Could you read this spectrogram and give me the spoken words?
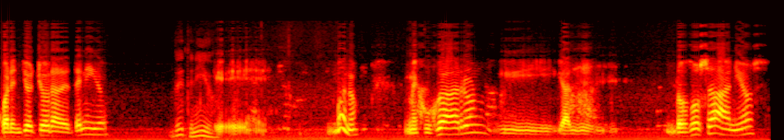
48 horas detenido. Detenido. Eh, bueno, me juzgaron y, a los dos años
